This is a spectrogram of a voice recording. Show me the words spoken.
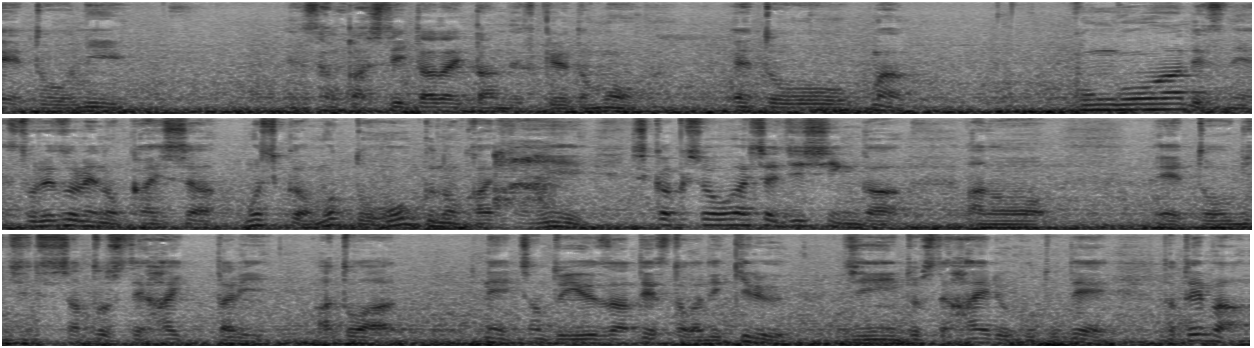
えっとに参加していただいたんですけれどもえっとまあ今後はですねそれぞれの会社もしくはもっと多くの会社に視覚障害者自身があのえー、と技術者として入ったりあとは、ね、ちゃんとユーザーテストができる人員として入ることで例えば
